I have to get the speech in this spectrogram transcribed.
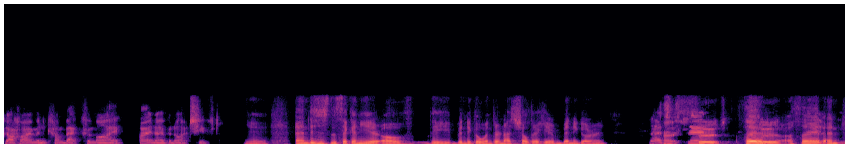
go home and come back for my own overnight shift. Yeah. And this is the second year of the Bendigo Winter Night Shelter here in Bendigo, right? No, it's uh, third. Third. Third. A third. And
